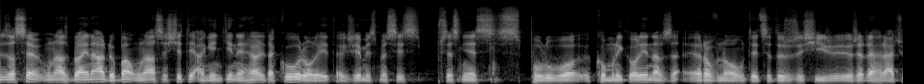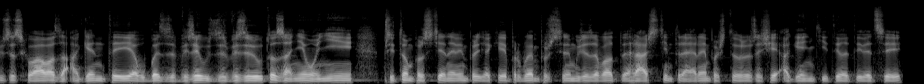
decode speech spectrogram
zase u nás byla jiná doba, u nás ještě ty agenti nehrali takovou roli, takže my jsme si přesně spolu komunikovali navza- rovnou, teď se to řeší, řada hráčů se schovává za agenty a vůbec vyzidují to za ně oni, přitom prostě nevím, jaký je problém, proč si nemůže zavolat hráč s tím trenérem, proč to řeší agenti, tyhle ty věci.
